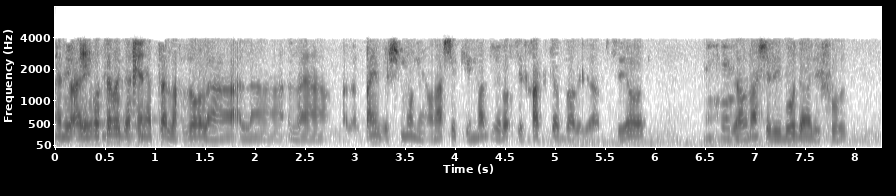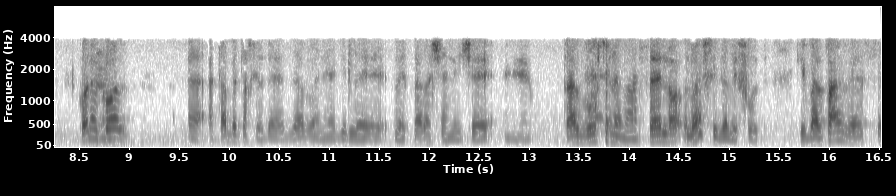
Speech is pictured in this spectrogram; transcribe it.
אני, אני רוצה רגע שנייה לחזור ל-2008, העונה שכמעט ולא שיחקת בה בגלל הפציעות, נכון. זה העונה של עיבוד האליפות. קודם כן. כל, אה, אתה בטח יודע את זה, אבל אני אגיד לצד השני, טל בורשטיין למעשה לא, לא הפסיד אליפות, כי ב-2010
